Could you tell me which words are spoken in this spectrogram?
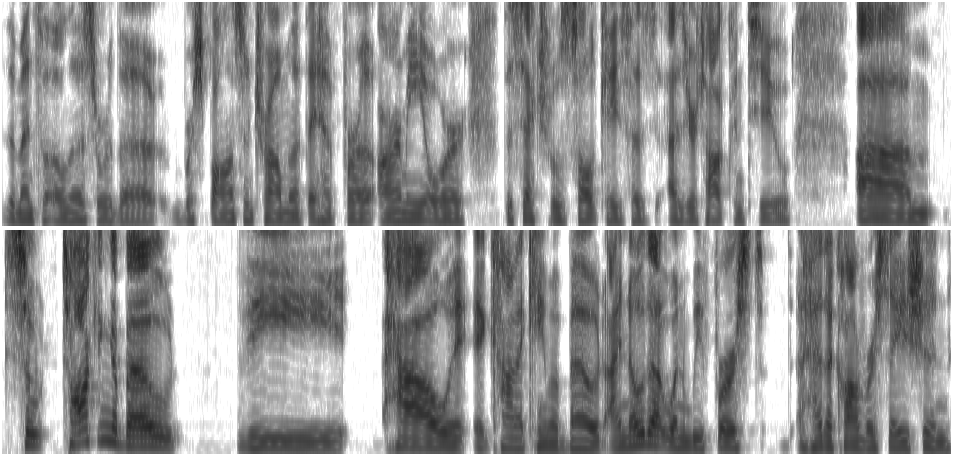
the mental illness or the response and trauma that they have for the army or the sexual assault case as as you're talking to. Um, so talking about the how it, it kind of came about. I know that when we first had a conversation,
